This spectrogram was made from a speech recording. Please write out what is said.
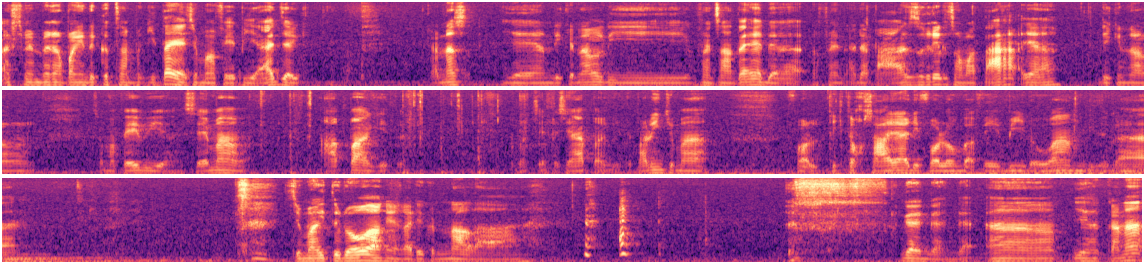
ex member yang paling deket sama kita ya cuma Feby aja gitu. Karena ya yang dikenal di fans santai ada ada Pak Azril sama Tara ya. Dikenal sama Feby ya. Saya mah apa gitu. Buat siapa siapa gitu. Paling cuma follow TikTok saya di follow Mbak Feby doang gitu kan. Cuma itu doang yang gak dikenal lah. Enggak, enggak, enggak. Eh, ya karena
